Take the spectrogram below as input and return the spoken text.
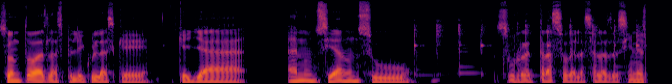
son todas las películas que, que ya anunciaron su, su retraso de las salas de cines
